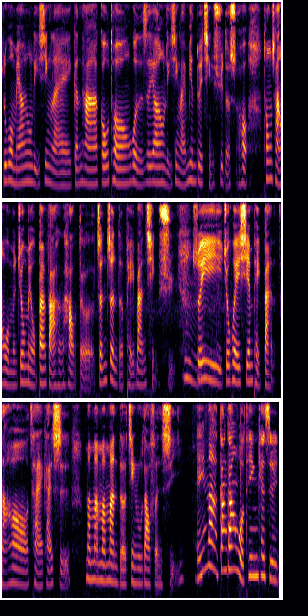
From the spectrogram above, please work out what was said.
如果我们要用理性来跟他沟通，或者是要用理性来面对情绪的时候，通常我们就没有办法很好的真正的陪伴情绪。嗯，所以就会先陪伴，然后才开始慢慢慢慢的进入到分析。哎，那刚刚我听 k a s e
